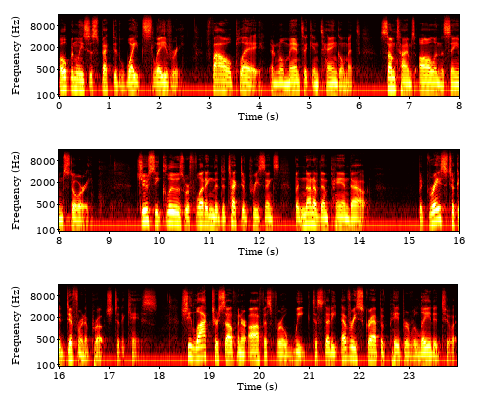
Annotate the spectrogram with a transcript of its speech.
openly suspected white slavery, foul play, and romantic entanglement, sometimes all in the same story. Juicy clues were flooding the detective precincts but none of them panned out. But Grace took a different approach to the case. She locked herself in her office for a week to study every scrap of paper related to it.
